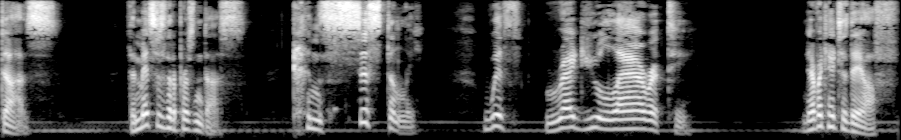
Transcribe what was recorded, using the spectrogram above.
does, the mitzvahs that a person does, consistently, with regularity, never takes a day off.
